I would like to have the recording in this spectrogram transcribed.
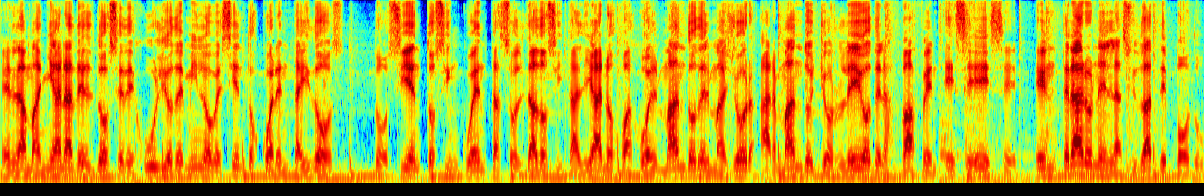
En la mañana del 12 de julio de 1942, 250 soldados italianos bajo el mando del mayor Armando Giorleo de las Waffen SS entraron en la ciudad de Bodum.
